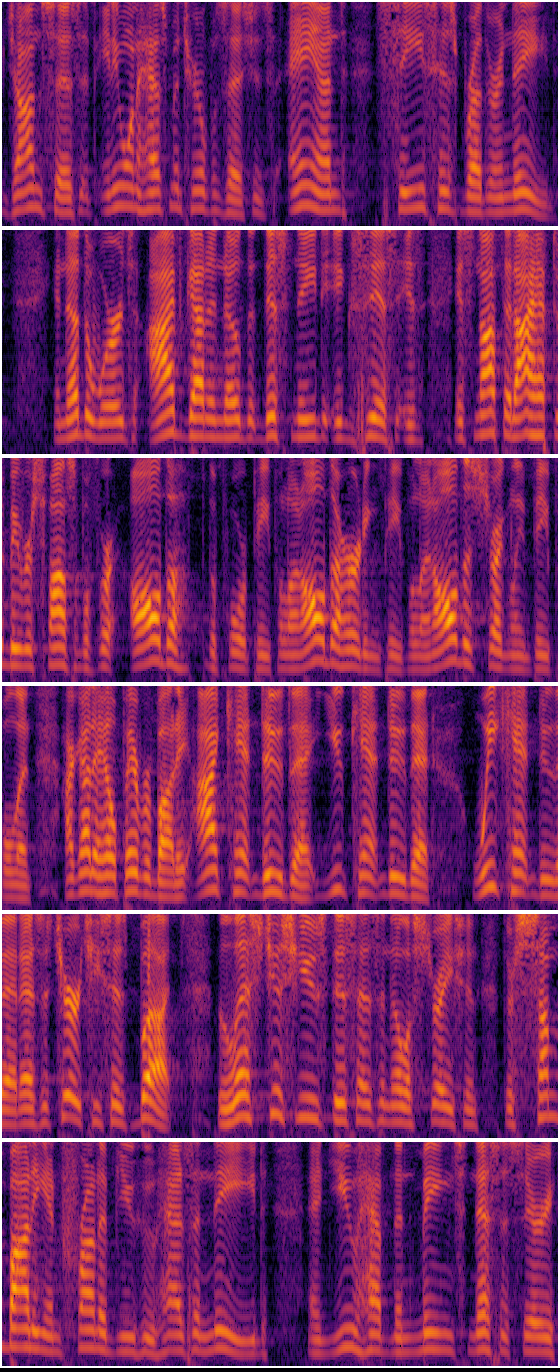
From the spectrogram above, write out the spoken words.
John says if anyone has material possessions and sees his brother in need. In other words, I've got to know that this need exists. It's not that I have to be responsible for all the, the poor people and all the hurting people and all the struggling people and I got to help everybody. I can't do that. You can't do that. We can't do that as a church. He says, but let's just use this as an illustration. There's somebody in front of you who has a need, and you have the means necessary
